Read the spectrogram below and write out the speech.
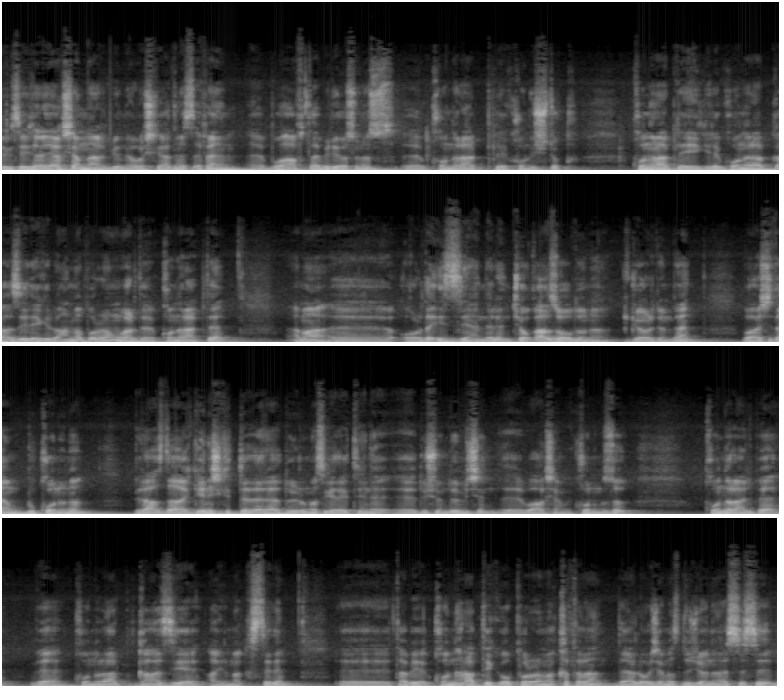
Sevgili seyirciler iyi akşamlar. Gününe hoş geldiniz. Efendim e, bu hafta biliyorsunuz e, Konur Alp'i konuştuk. Konur Alp'le ilgili, Konur Alp Gazi ile ilgili bir anma programı vardı Konur Alp'te. Ama e, orada izleyenlerin çok az olduğunu gördüm ben. Bu açıdan bu konunun biraz daha geniş kitlelere duyurulması gerektiğini e, düşündüğüm için e, bu akşamki konumuzu Konur Alp'e ve Konur Alp Gazi'ye ayırmak istedim. Ee, tabii Konur Alp'teki o programa katılan değerli hocamız Düzce Üniversitesi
